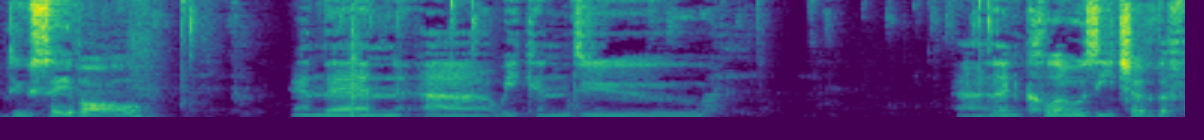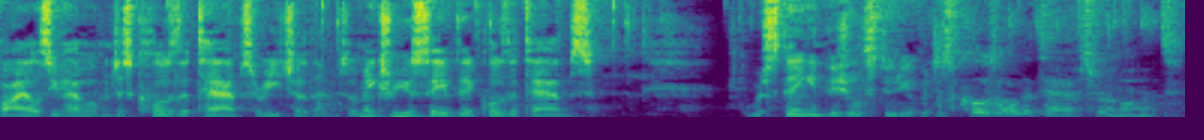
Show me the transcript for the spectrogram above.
do Save All, and then uh, we can do uh, then close each of the files you have open. Just close the tabs for each of them. So make sure you saved it. Close the tabs we're staying in Visual Studio, but just close all the tabs for a moment,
